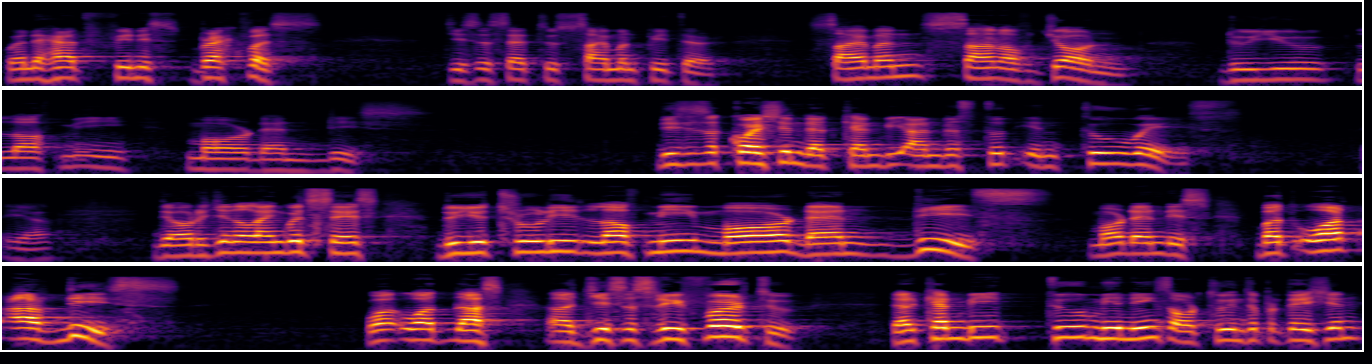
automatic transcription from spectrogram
When they had finished breakfast, Jesus said to Simon Peter, Simon, son of John, do you love me more than this? This is a question that can be understood in two ways. Yeah. The original language says, Do you truly love me more than this? More than this. But what are these? What, what does uh, Jesus refer to? There can be two meanings or two interpretations.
